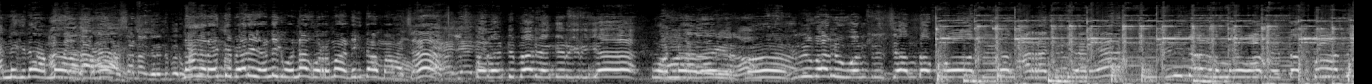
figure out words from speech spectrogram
அன்னைக்கு தான் அமாவாசை அமாவாசை, நாங்க ரெண்டு பேரும் நாங்க ரெண்டு பேரும் என்னைக்கு ஒன்னா கூடுறோமோ அன்னைக்கு தான் அமாவாசை இப்ப ரெண்டு பேர் எங்க இருக்கிறீங்க? ஒன்னாதான் இருக்கும். இருவரும் ஒன்று சேர்ந்த போது? இனிமேல் அம்மாவாசை தப்பாது.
